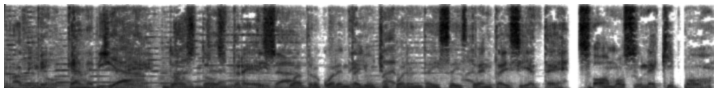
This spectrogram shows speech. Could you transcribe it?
Radio. Pescadería 223-448-4637. Somos un equipo.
